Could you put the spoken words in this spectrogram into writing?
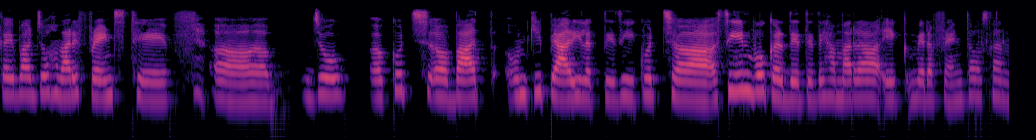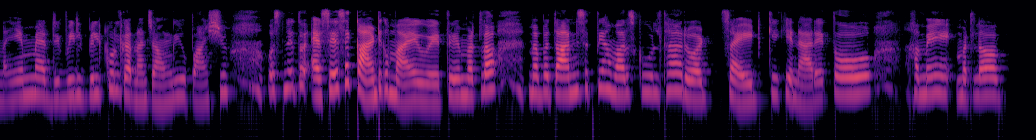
कई बार जो हमारे फ्रेंड्स थे आ, जो कुछ बात उनकी प्यारी लगती थी, कुछ सीन वो कर देते थे। हमारा एक मेरा फ्रेंड था, उसका नेम मैं रिवील बिल्कुल करना चाहूँगी, उपांशु। उसने तो ऐसे ऐसे कांट कमाए हुए थे मतलब मैं बता नहीं सकती, हमारा स्कूल था रोड साइड के किनारे तो हमें मतलब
